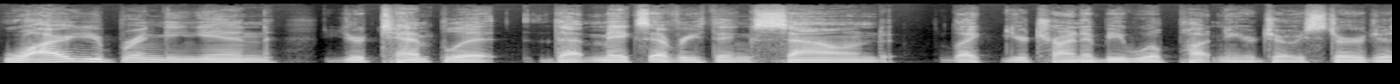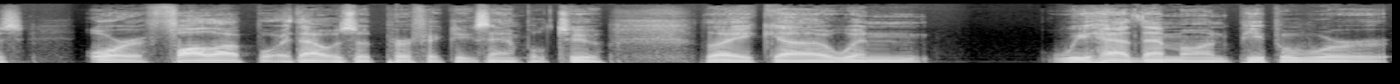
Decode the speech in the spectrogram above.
Why are you bringing in your template that makes everything sound like you're trying to be Will Putney or Joey Sturgis or Fall Out Boy? That was a perfect example too. Like uh, when we had them on, people were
